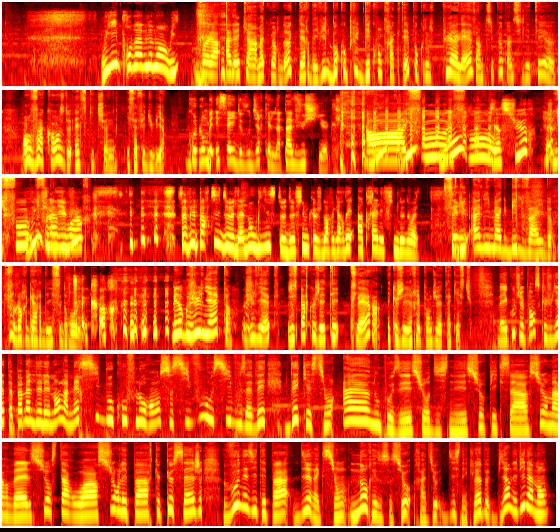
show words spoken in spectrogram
Oui, probablement, oui. Voilà, avec un Matt Murdock, Daredevil, beaucoup plus décontracté, beaucoup plus à l'aise, un petit peu comme s'il était euh, en vacances de Hell's Kitchen. Et ça fait du bien. Colombe essaye de vous dire qu'elle n'a pas vu She-Hulk. Ah, il faut, il faut, Bien sûr. il faut, Oui, il faut je la l'ai vu. voir. Ça fait partie de la longue liste de films que je dois regarder après les films de Noël. C'est du Ali McBeal vibe. Il faut le regarder, c'est drôle. D'accord. Mais donc Juliette, Juliette, j'espère que j'ai été claire et que j'ai répondu à ta question. Bah écoute, je pense que Juliette a pas mal d'éléments là. Merci beaucoup Florence. Si vous aussi vous avez des questions à nous poser sur Disney, sur Pixar, sur Marvel, sur Star Wars, sur les parcs, que sais-je, vous n'hésitez pas, direction nos réseaux sociaux Radio Disney Club, bien évidemment.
